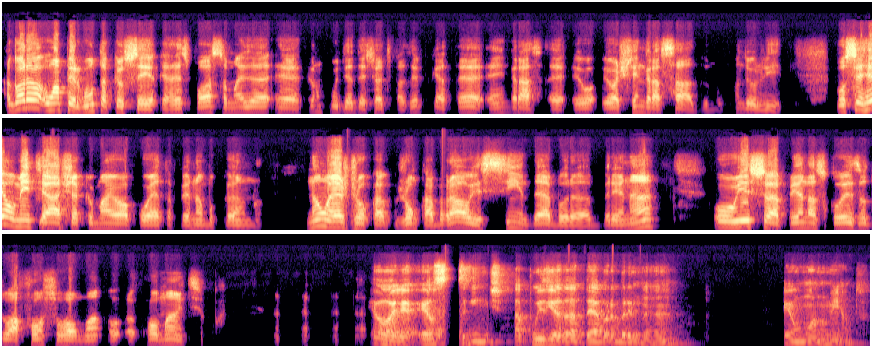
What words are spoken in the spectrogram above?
Agora, uma pergunta que eu sei que é a resposta, mas é, é, que eu não podia deixar de fazer, porque até é engra... É, eu, eu achei engraçado quando eu li. Você realmente acha que o maior poeta pernambucano não é João Cabral, e sim Débora Brenan? Ou isso é apenas coisa do Afonso romântico? Olha, é o seguinte: a poesia da Débora Brenan é um monumento.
